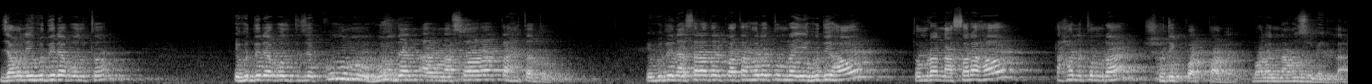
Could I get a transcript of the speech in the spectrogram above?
যেমন ইহুদিরা বলতো ইহুদিরা বলতো যে, কোন হুদান আর নাসারা তাহতাদু। ইহুদি নাসারাদের কথা হলো, তোমরা ইহুদি হও, তোমরা নাসারা হও, তাহলে তোমরা সঠিক পথ পাবে। বলেন, নাউজুবিল্লাহ।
